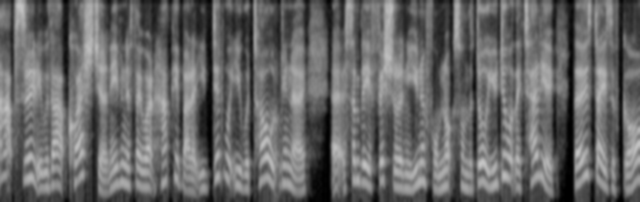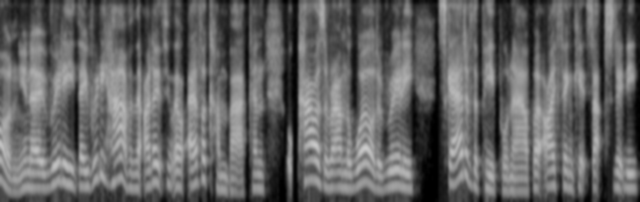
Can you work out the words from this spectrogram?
absolutely without question. Even if they weren't happy about it you did what you were told you know. Uh, somebody official in a uniform knocks on the door you do what they tell you. Those days have gone you know really they really have and i don't think they'll ever come back. And powers around the world are really scared of the people now but i think it's absolutely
